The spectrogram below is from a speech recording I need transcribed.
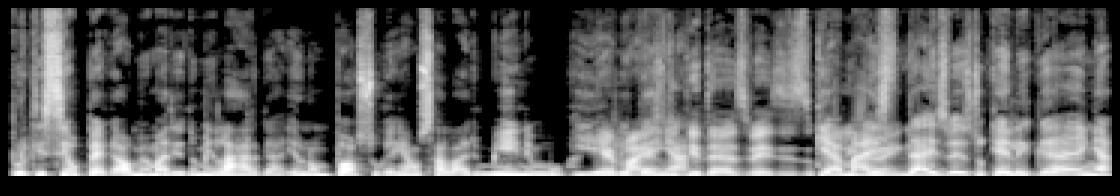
porque se eu pegar, o meu marido me larga. Eu não posso ganhar um salário mínimo e Que é ele mais ganhar do que 10 vezes o que, que é mais ganha. 10 vezes do que ele ganha,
